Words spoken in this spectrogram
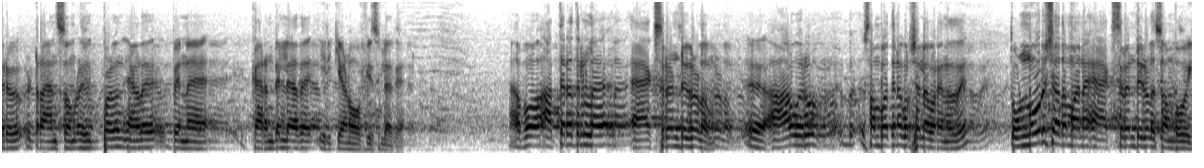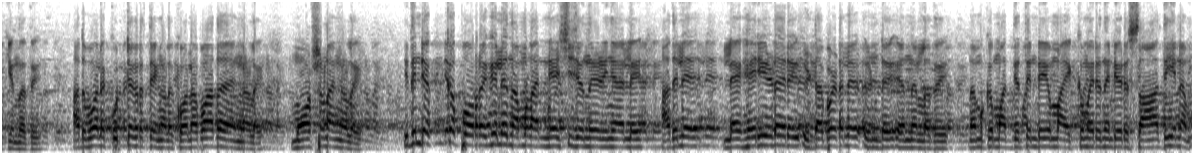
ഒരു ട്രാൻസ്ഫോമർ ഇപ്പോഴും ഞങ്ങൾ പിന്നെ കറണ്ടില്ലാതെ ഇരിക്കുകയാണ് ഓഫീസിലൊക്കെ അപ്പോൾ അത്തരത്തിലുള്ള ആക്സിഡന്റുകളും ആ ഒരു സംഭവത്തിനെ കുറിച്ചല്ല പറയുന്നത്. തൊണ്ണൂറ് ശതമാനം ആക്സിഡന്റുകൾ സംഭവിക്കുന്നത് അതുപോലെ കുറ്റകൃത്യങ്ങൾ കൊലപാതകങ്ങൾ മോഷണങ്ങൾ ഇതിന്റെയൊക്കെ പുറകിൽ നമ്മൾ അന്വേഷിച്ച് ചെന്ന് കഴിഞ്ഞാൽ അതിൽ ലഹരിയുടെ ഒരു ഇടപെടൽ ഉണ്ട് എന്നുള്ളത് നമുക്ക് മദ്യത്തിന്റെയും മയക്കുമരുന്നിന്റെ ഒരു സ്വാധീനം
